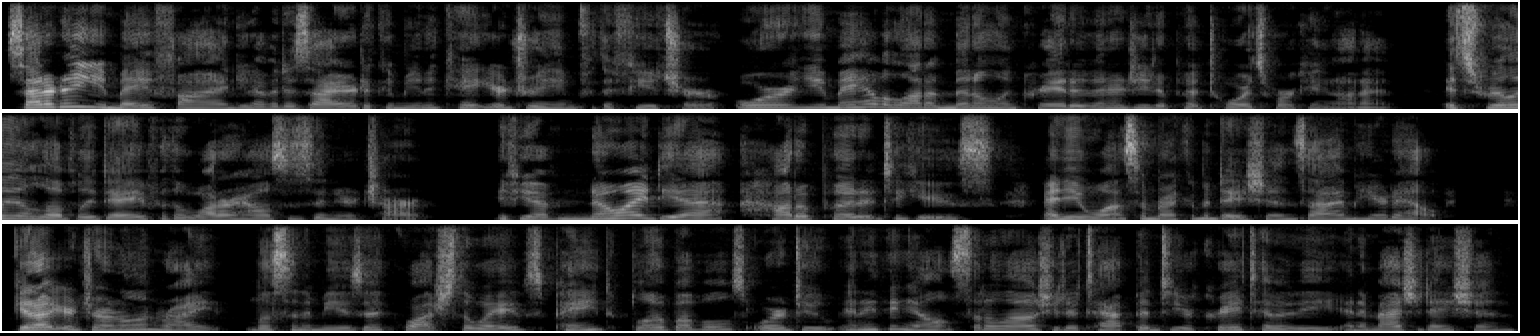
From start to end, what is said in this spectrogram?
Saturday, you may find you have a desire to communicate your dream for the future, or you may have a lot of mental and creative energy to put towards working on it. It's really a lovely day for the water houses in your chart. If you have no idea how to put it to use and you want some recommendations, I'm here to help. Get out your journal and write, listen to music, watch the waves, paint, blow bubbles, or do anything else that allows you to tap into your creativity and imagination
